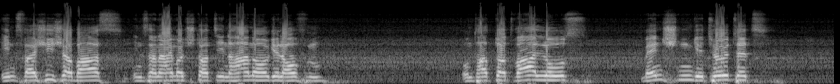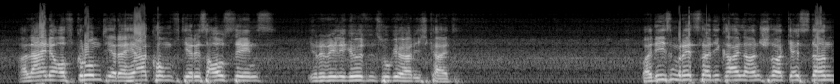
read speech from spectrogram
in zwei Shisha-Bars in seiner Heimatstadt in Hanau gelaufen und hat dort wahllos Menschen getötet, alleine aufgrund ihrer Herkunft, ihres Aussehens, ihrer religiösen Zugehörigkeit. Bei diesem rechtsradikalen Anschlag gestern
